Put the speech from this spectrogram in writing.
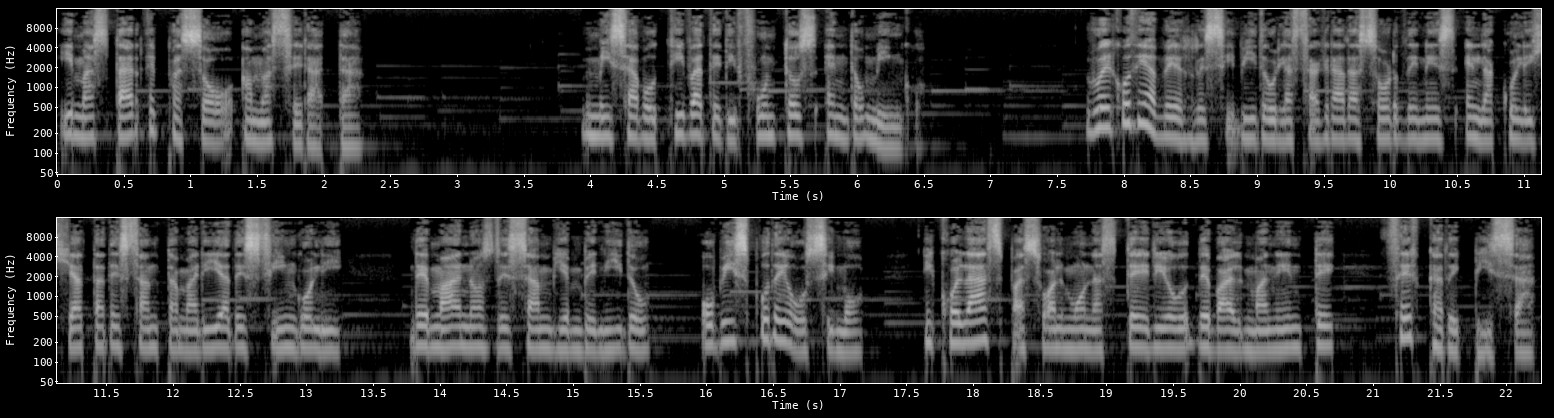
y más tarde pasó a Macerata. Misa votiva de difuntos en domingo. Luego de haber recibido las sagradas órdenes en la colegiata de Santa María de Singoli de manos de San Bienvenido, obispo de Ósimo, Nicolás pasó al monasterio de Valmanente cerca de Pisa.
